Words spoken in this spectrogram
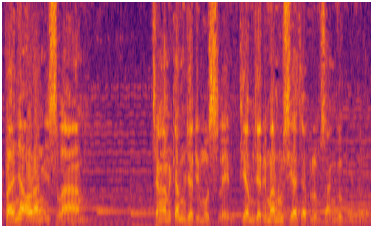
banyak orang Islam, jangankan menjadi Muslim, dia menjadi manusia aja belum sanggup gitu loh.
